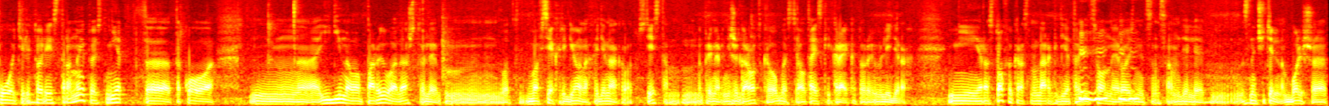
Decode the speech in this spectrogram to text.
по территории страны. То есть нет э, такого э, единого порыва, да, что ли, вот во всех регионах одинаково. Здесь там, например, Нижегородская область, Алтайский край, которые в лидерах не Ростов и Краснодар, где традиционные uh-huh, розницы, uh-huh. на самом деле, значительно больше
